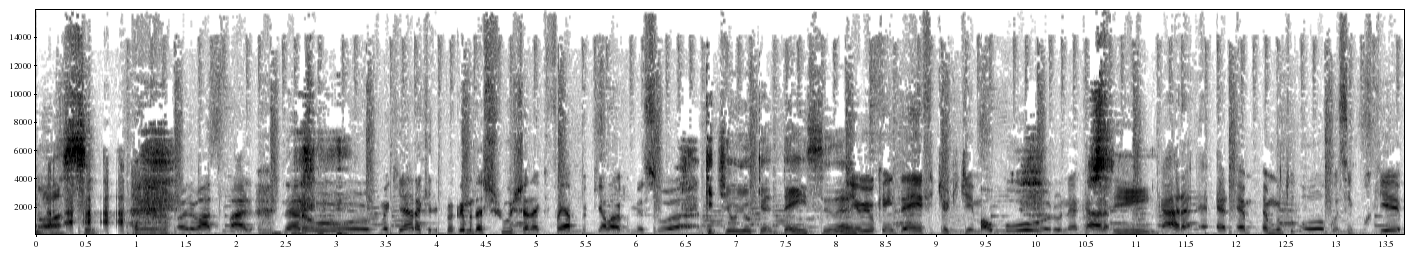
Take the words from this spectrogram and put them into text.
Nossa. Olha o ato falho. Não era o como é que era aquele programa da Xuxa, né? Que foi a época que ela começou a que tinha o You Can Dance, né? Tinha o You Can Dance, tinha o DJ Malboro, né, cara? Sim. Cara, é, é, é muito louco, assim, porque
